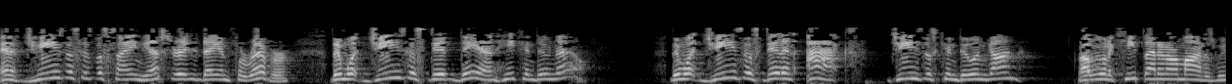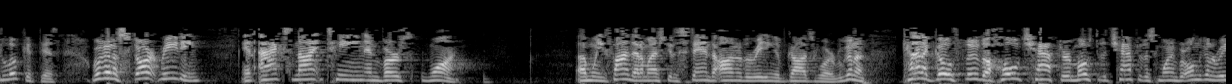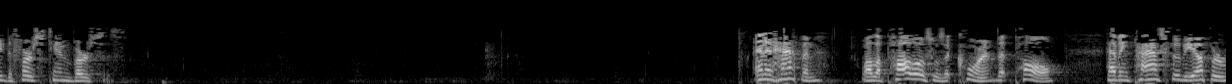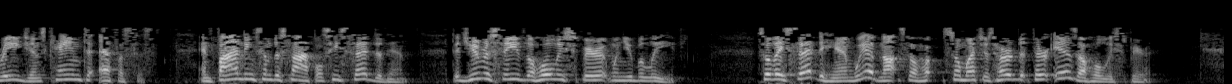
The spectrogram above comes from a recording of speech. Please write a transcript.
And if Jesus is the same yesterday, today, and forever, then what Jesus did then, He can do now. Then what Jesus did in Acts, Jesus can do in Guymon. Right, we want to keep that in our mind as we look at this. We're going to start reading in Acts 19 and verse 1. Um, when you find that, I'm going to ask you to stand to honor the reading of God's Word. We're going to kind of go through the whole chapter, most of the chapter this morning, but we're only going to read the first 10 verses. And it happened while Apollos was at Corinth that Paul, having passed through the upper regions, came to Ephesus. And finding some disciples, he said to them, Did you receive the Holy Spirit when you believed? So they said to him, We have not so, so much as heard that there is a Holy Spirit.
